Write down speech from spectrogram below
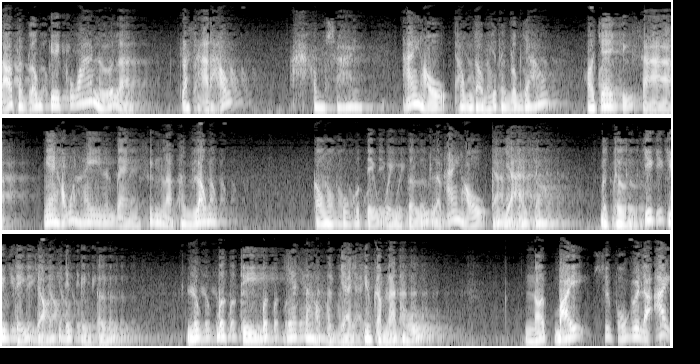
Đảo Thần Long kia có quá nữa là là xà đảo. À không sai, Thái hậu thông đồng với thần Long giáo. Họ chê chữ xà nghe không hay nên bèn xưng là thần Long. Công phu của tiểu quyền tử là Thái hậu đã dạy cho. Mình thường chiếc chiêu tỷ võ cho tiểu quyền tử. Lúc bất tri bất giác đã học được vài chiêu cầm lá thủ. Nói bậy, sư phụ ngươi là ai?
